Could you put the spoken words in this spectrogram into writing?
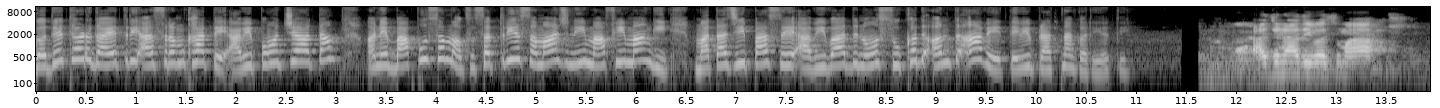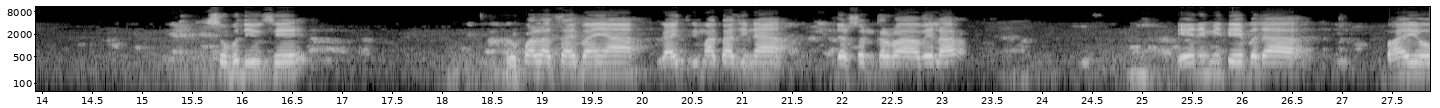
ગધેથડ ગાયત્રી આશ્રમ ખાતે આવી પહોંચ્યા હતા અને બાપુ સમક્ષ ક્ષત્રિય સમાજની માફી માંગી માતાજી પાસે આ વિવાદનો સુખદ અંત આવે તેવી પ્રાર્થના કરી હતી. આજના દિવસમાં શુભ દિવસે રૂપાલા સાહેબ અહીંયા ગાયત્રી માતાજીના દર્શન કરવા આવેલા. એ નિમિત્તે બધા ભાઈઓ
